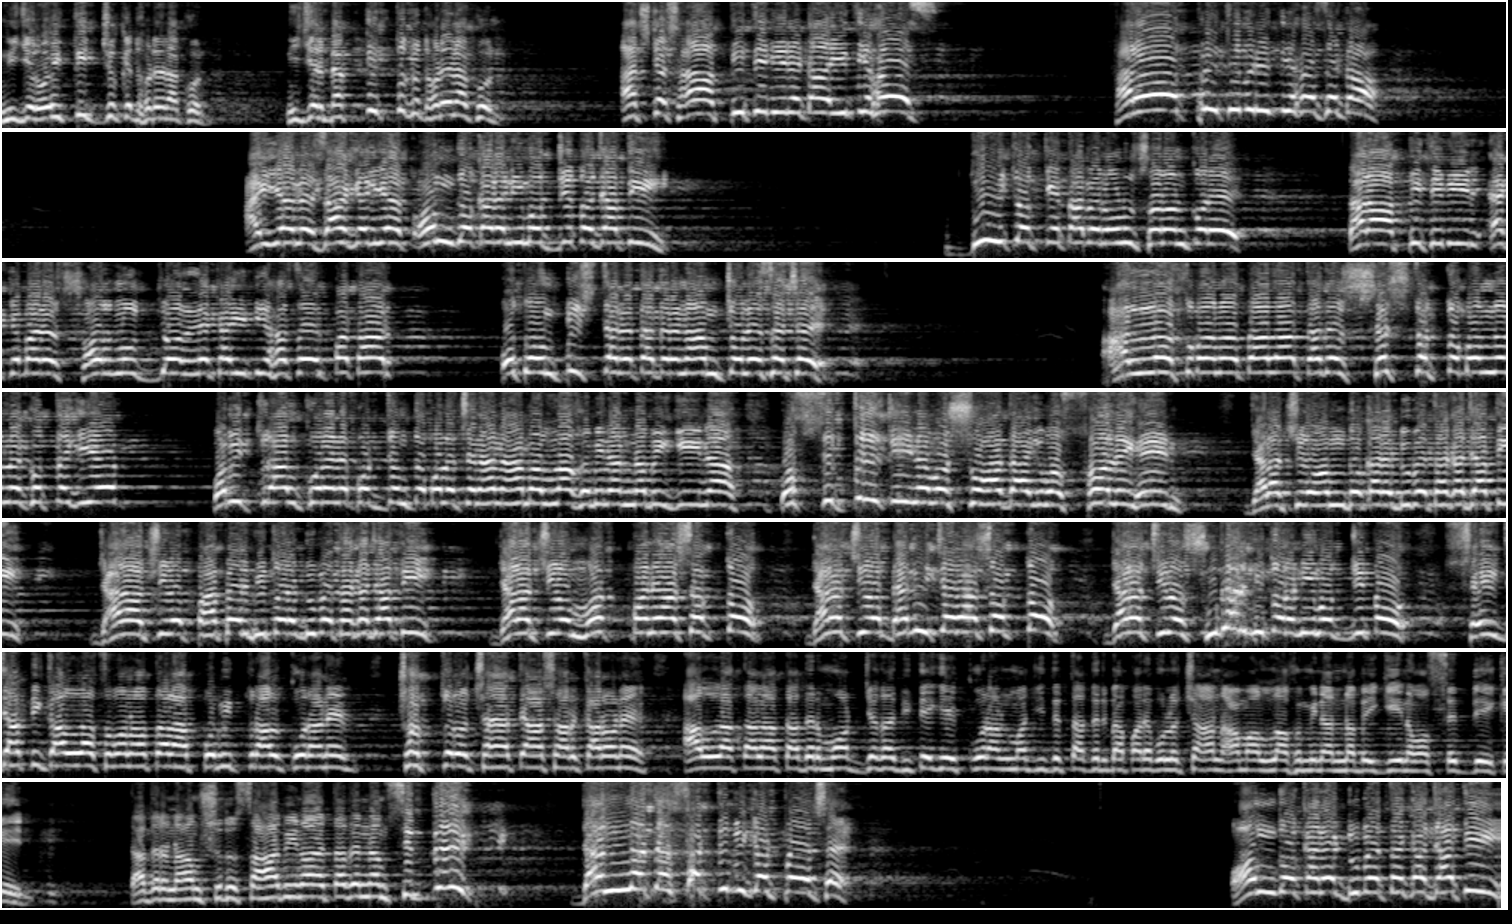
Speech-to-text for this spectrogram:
নিজের ঐতিহ্যকে ধরে রাখুন। নিজের ব্যক্তিত্বকে ধরে রাখুন। আজকে সারা পৃথিবীর এটা ইতিহাস। সারা পৃথিবীর ইতিহাস এটা। আইয়ামে জাগেলিয়াত অন্ধকারে নিমজ্জিত জাতি। দুইটো কেতাবের অনুসরণ করে তারা পৃথিবীর একেবারে স্বর্ণোজ্জ্বল লেখা ইতিহাসের পাতার প্রথম পৃষ্ঠারে তাদের নাম চলে এসেছে। আল্লাহ তাআলা তাদের শ্রেষ্ঠত্ব বর্ণনা করতে গিয়ে পবিত্র আল কোরআনে পর্যন্ত বলেছেন, আনআম আল্লাহু মিনান নাবিয়িনা ওয়াস সিদ্দিকিনা ওয়াস শুহাদা ওয়াস সালিহিন যারা ছিল অন্ধকারে ডুবে থাকা জাতি যারা ছিল পাপের ভিতরে ডুবে থাকা জাতি, যারা ছিল মদ পানে আসক্ত, যারা ছিল ব্যভিচারে আসক্ত, যারা ছিল সুদের ভিতরে নিমজ্জিত, সেই জাতিকে আল্লাহ তাআলা পবিত্র আল কোরআনের ছত্র ছায়াতে আসার কারণে আল্লাহ তাআলা তাদের মর্যাদা দিতে গিয়ে কোরআন মাজিদে তাদের ব্যাপারে বলেছেন আম আল্লাহ মিনান নাবিয়িন ওয়াস সিদ্দিকিন। তাদের নাম শুধু সাহাবী নয়, তাদের নাম সিদ্দিক। জান্নাতের সার্টিফিকেট পেয়েছে। অন্ধকারে ডুবে থাকা জাতি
